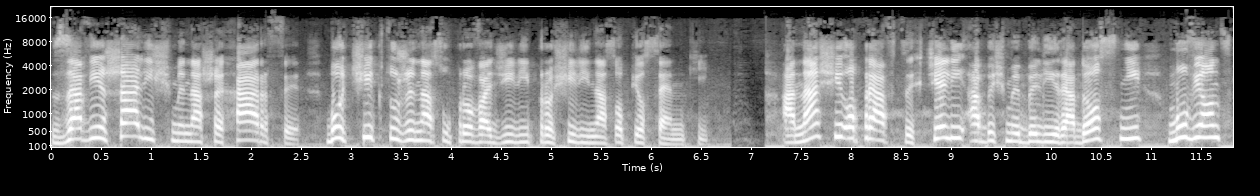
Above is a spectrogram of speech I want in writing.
zawieszaliśmy nasze harfy, bo ci, którzy nas uprowadzili, prosili nas o piosenki. A nasi oprawcy chcieli, abyśmy byli radosni, mówiąc:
